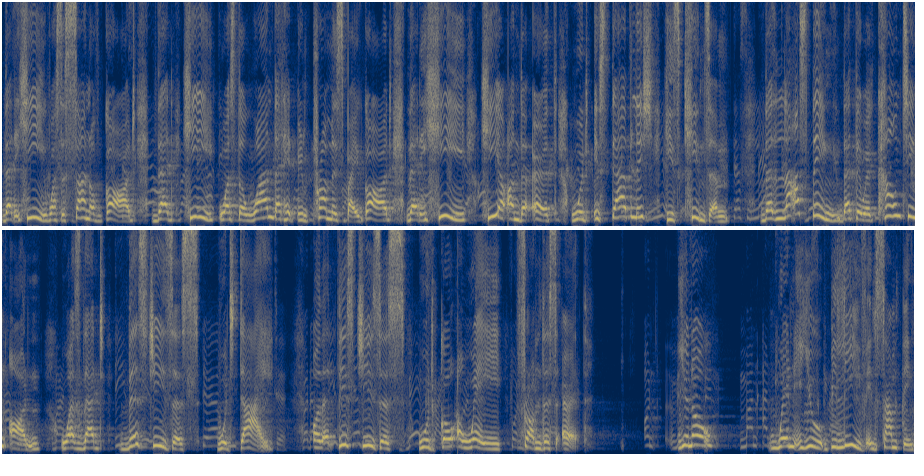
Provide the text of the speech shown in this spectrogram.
that he was the Son of God, that he was the one that had been promised by God, that he here on the earth would establish his kingdom. The last thing that they were counting on was that this Jesus would die, or that this Jesus would go away from this earth. You know, when you believe in something,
